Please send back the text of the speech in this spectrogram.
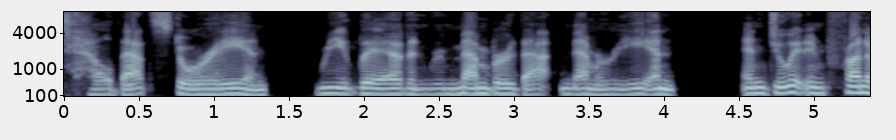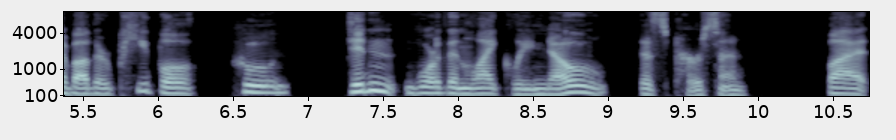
tell that story and relive and remember that memory and and do it in front of other people who didn't more than likely know this person but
